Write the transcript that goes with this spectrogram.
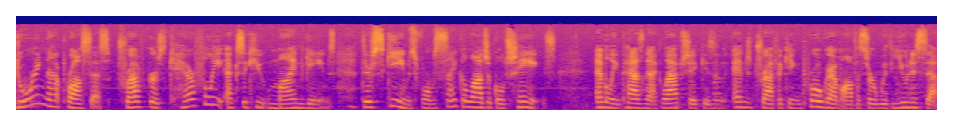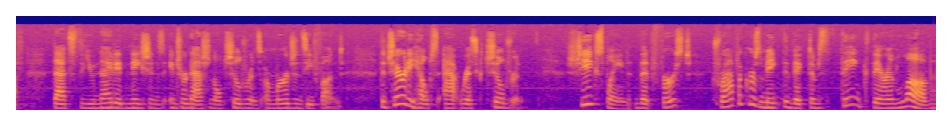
During that process, traffickers carefully execute mind games. Their schemes form psychological chains. Emily Pasnak Lapchick is an end trafficking program officer with UNICEF. That's the United Nations International Children's Emergency Fund. The charity helps at risk children. She explained that first, traffickers make the victims think they're in love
